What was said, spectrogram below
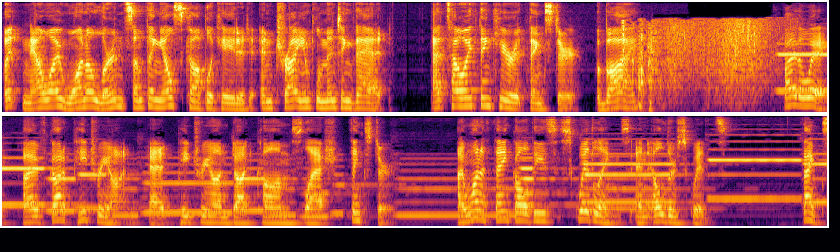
But now I want to learn something else complicated and try implementing that. That's how I think here at Thinkstr. Bye-bye. By the way, I've got a Patreon at patreon.com slash thinkstr. I want to thank all these squidlings and elder squids. Thanks.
